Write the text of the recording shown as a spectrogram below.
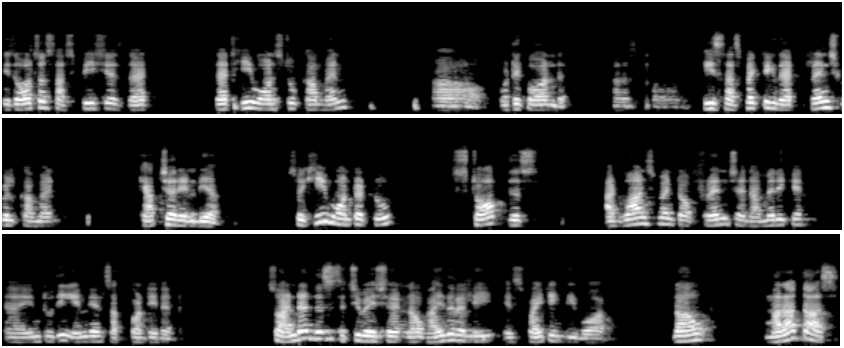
is also suspicious that that he wants to come and uh, what he called uh, he's suspecting that French will come and capture India. So he wanted to stop this advancement of French and American uh, into the Indian subcontinent. So under this situation, now Hyder Ali is fighting the war. Now, Marathas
